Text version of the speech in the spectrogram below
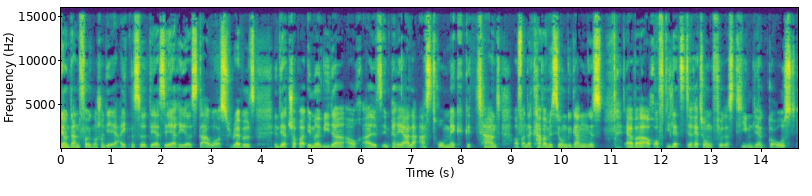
Ja, und dann folgen auch schon die Ereignisse der Serie Star Wars Rebels, in der Chopper immer wieder auch als imperialer Astromech getarnt auf Undercover-Missionen gegangen ist. Er war auch oft die letzte Rettung für das Team der Ghost,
